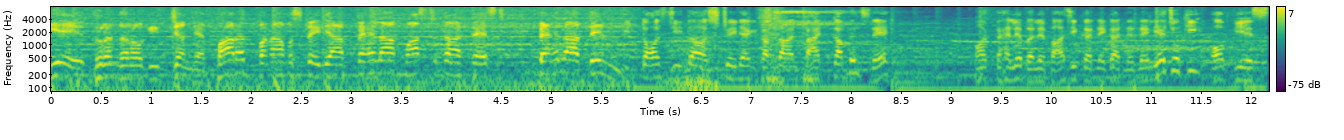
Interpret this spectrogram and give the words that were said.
ये धुरंधरों की जंग है। भारत बनाम ऑस्ट्रेलिया, पहला मास्टर का टेस्ट, पहला दिन। टॉस जीता ऑस्ट्रेलिया के कप्तान पैट कमिंस ने और पहले बल्लेबाजी करने का निर्णय लिया, जो कि ऑब्वियस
